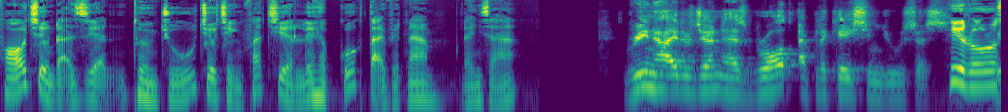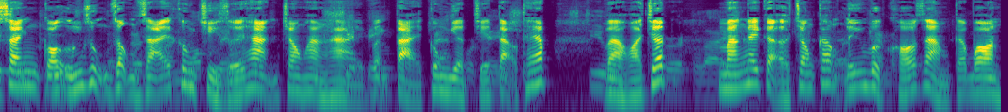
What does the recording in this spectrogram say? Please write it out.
Phó trưởng đại diện thường trú chương trình phát triển Liên Hợp Quốc tại Việt Nam đánh giá. Hydro xanh có ứng dụng rộng rãi không chỉ giới hạn trong hàng hải, vận tải, công nghiệp chế tạo thép và hóa chất, mà ngay cả ở trong các lĩnh vực khó giảm carbon.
